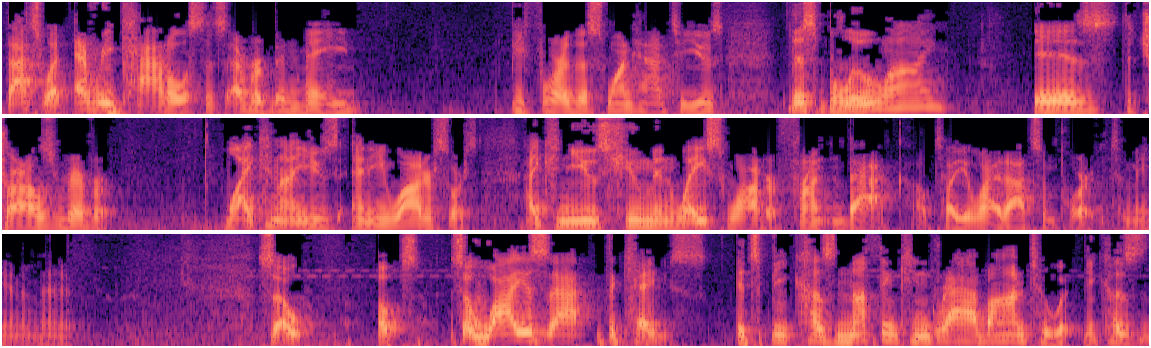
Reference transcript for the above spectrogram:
That's what every catalyst that's ever been made before this one had to use. This blue line is the Charles River. Why can I use any water source? I can use human wastewater front and back. I'll tell you why that's important to me in a minute. So, oops, so why is that the case? It's because nothing can grab onto it. Because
